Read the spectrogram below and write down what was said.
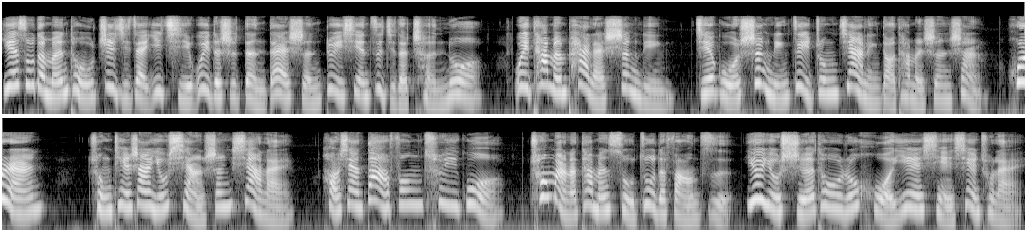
耶稣的门徒聚集在一起，为的是等待神兑现自己的承诺，为他们派来圣灵。结果，圣灵最终降临到他们身上。忽然，从天上有响声下来，好像大风吹过，充满了他们所住的房子。又有舌头如火焰显现出来，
